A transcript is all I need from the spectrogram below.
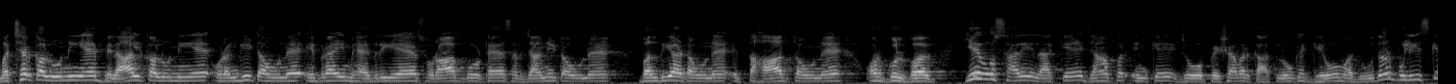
मच्छर कॉलोनी है बिलाल कॉलोनी है औरंगी टाउन है इब्राहिम हैदरी है सुराब गोट है सरजानी टाउन है बल्दिया टाउन है इतिहाद टाउन है और गुलबर्ग। ये वो सारे इलाके हैं जहाँ पर इनके जो पेशावर कातलों के गिरोह मौजूद हैं और पुलिस के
